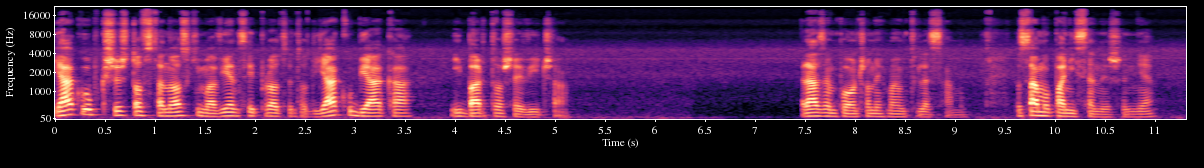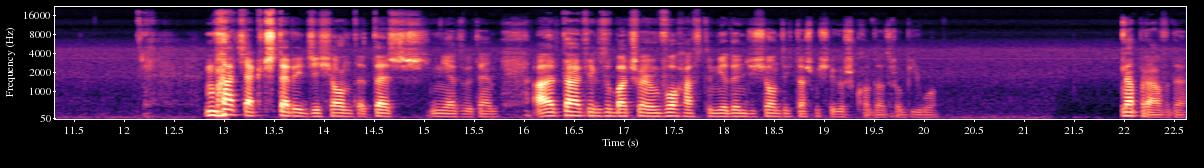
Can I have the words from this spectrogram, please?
Jakub Krzysztof Stanowski ma więcej procent od Jakubiaka i Bartoszewicza. Razem połączonych mają tyle samo. To samo pani Senyszyn, nie? Maciak 40 też niezły ten. Ale tak jak zobaczyłem Włocha z tym 1,10 też mi się go szkoda zrobiło. Naprawdę.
